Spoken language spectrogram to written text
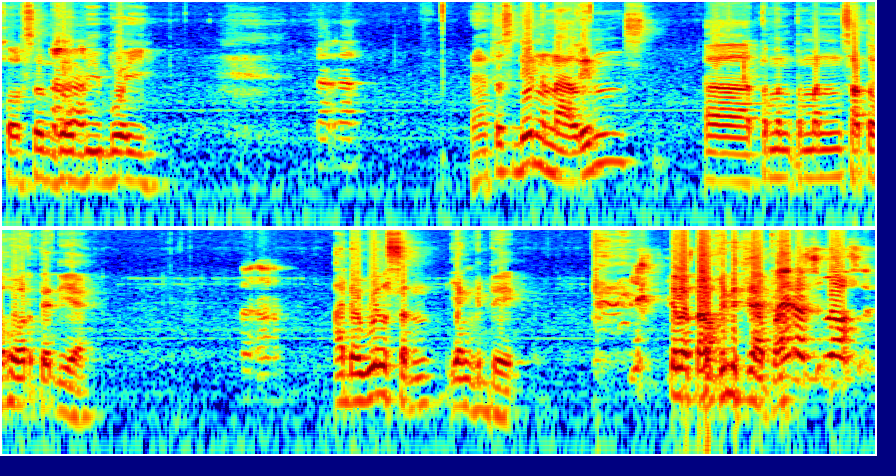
Wholesome zombie boy. Heeh. Nah terus dia ngenalin uh, teman-teman satu horde dia. Heeh. Ada Wilson yang gede. Kalau tahu ini siapa? Cyrus Wilson,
